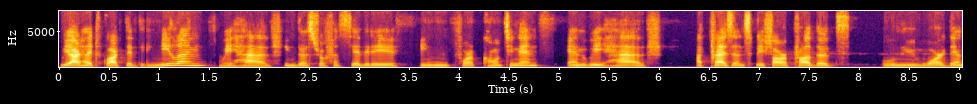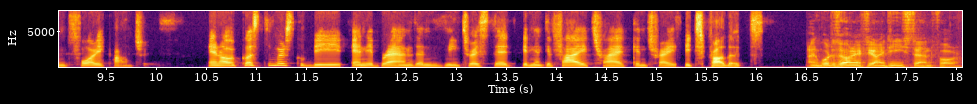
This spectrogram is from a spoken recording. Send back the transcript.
We are headquartered in Milan. We have industrial facilities in four continents, and we have a presence with our products in more than 40 countries. And our customers could be any brand that is interested in identify, track, and trace its products. And what does RFID stand for?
